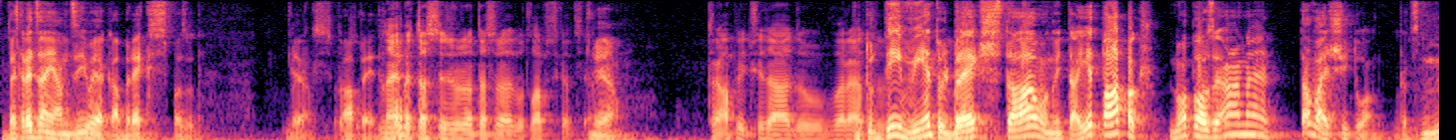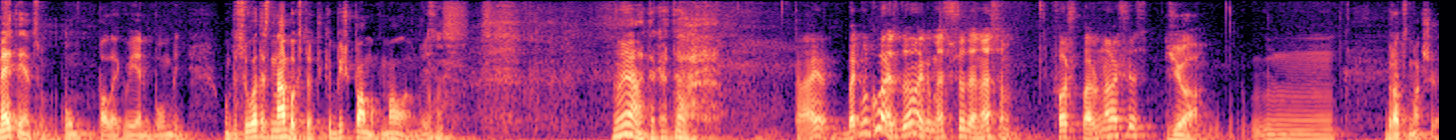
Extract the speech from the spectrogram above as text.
Bet redzējām dzīvē, kā breksis pazuda. Jā, apēd. Nē, bet tas, ir, tas varētu būt labs skats. Jā. Jā. Trāpīt šitādu varētu. tur divi vientuļi brēkši stāv un viņi tā iet pa apakšu, nopauzē, ah, nē, tā vai šito. Tāds metiens un bum, paliek viena bumbiņa. Un tas otrs nabaks tur tikai bija pamuka malā. Nu jā, tā kā tā. Tā ir. Bet, nu, ko es domāju, ka mēs šodien esam forši parunājušies. Jā, Mm, braucam akšē.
